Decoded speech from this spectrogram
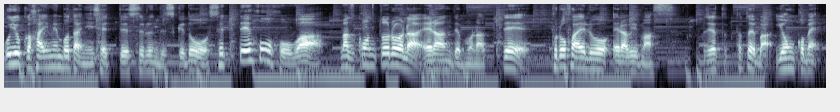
をよく背面ボタンに設定するんですけど設定方法はまずコントローラー選んでもらってプロファイルを選びます。じゃあ例えば4個目。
